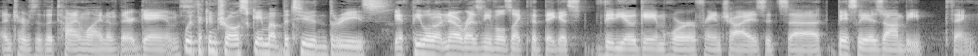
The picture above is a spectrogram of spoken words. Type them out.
in terms of the timeline of their games. with the control scheme of the two and threes. if people don't know, Resident Evil is like the biggest video game horror franchise. It's uh, basically a zombie thing.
